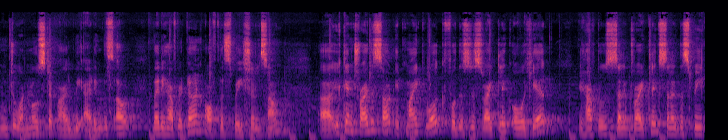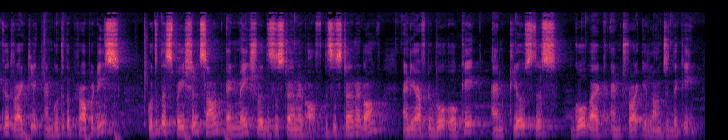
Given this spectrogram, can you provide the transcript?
into one more step i'll be adding this out. That you have to turn off the spatial sound. Uh, you can try this out. It might work for this. Just right click over here. You have to select right click select the speaker right click and go to the properties. Go to the spatial sound and make sure this is turn it off. This is turn it off and you have to go ok and close this go back and try launching the game.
